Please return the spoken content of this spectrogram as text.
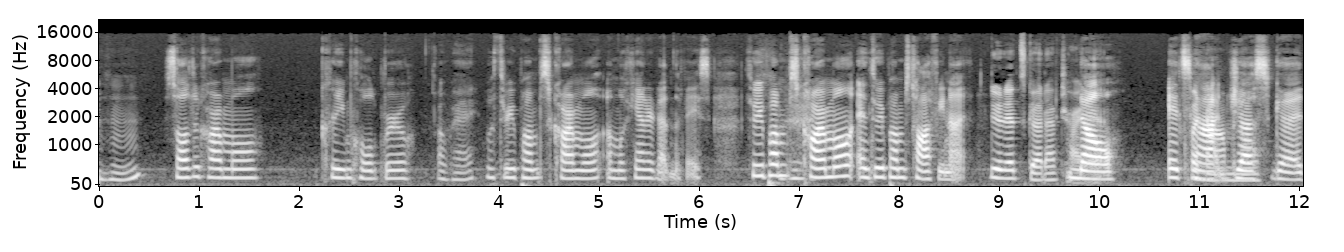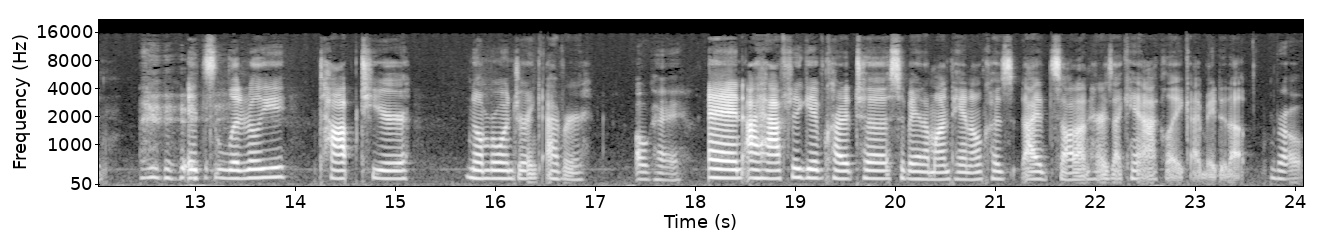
Mm-hmm. salted caramel cream cold brew Okay. with three pumps caramel. I'm looking at her dead in the face. Three pumps caramel and three pumps toffee nut. Dude, it's good. I've tried no, it's Phenomenal. not just good. It's literally top tier, number one drink ever. okay. And I have to give credit to Savannah Montano because I saw it on hers. I can't act like I made it up. Bro,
